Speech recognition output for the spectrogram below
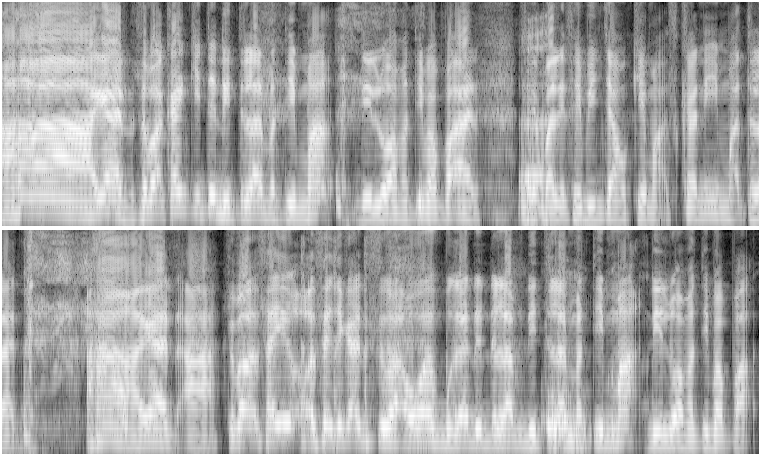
Ah kan? Sebab kan kita ditelan mati mak Di luar mati bapaan Saya balik saya bincang Okey mak Sekarang ni mak telan. Ah kan? Ah, Sebab saya Saya cakap sebab orang berada dalam Ditelan mati mak Di luar mati bapak.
